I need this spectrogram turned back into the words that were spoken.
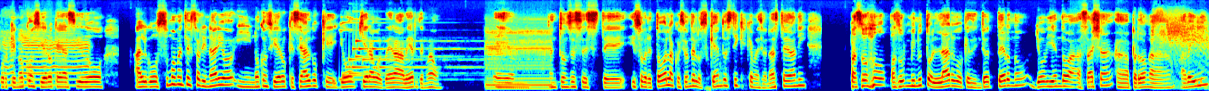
porque no considero que haya sido algo sumamente extraordinario y no considero que sea algo que yo quiera volver a ver de nuevo. Eh, entonces, este, y sobre todo la cuestión de los candlesticks que mencionaste, Dani, pasó, pasó un minuto largo que sintió eterno, yo viendo a Sasha, a, perdón, a, a Bailey,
